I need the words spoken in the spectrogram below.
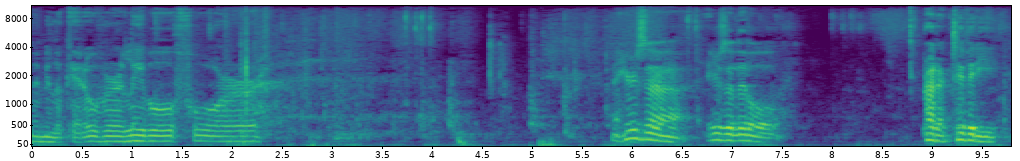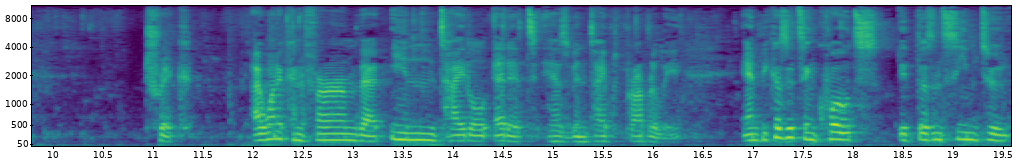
let me look at over label for... Now here's a here's a little productivity trick. I want to confirm that in title edit has been typed properly. And because it's in quotes, it doesn't seem to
